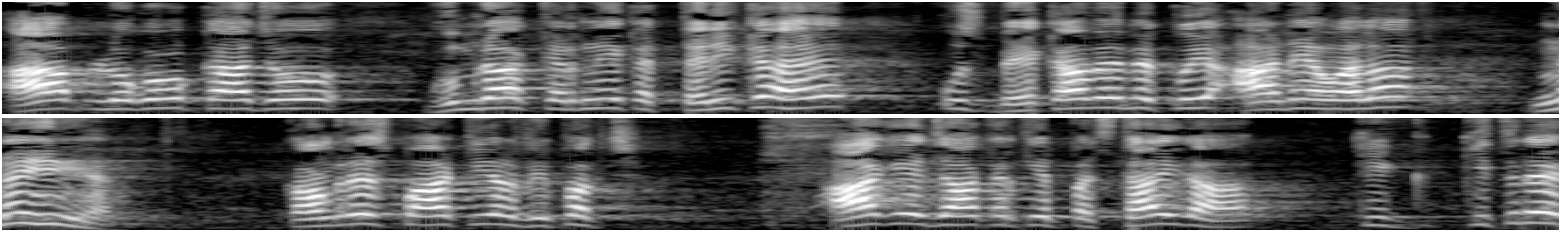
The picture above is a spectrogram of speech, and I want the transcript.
आप लोगों का जो गुमराह करने का तरीका है, उस बहकावे में कोई आने वाला नहीं है। कांग्रेस पार्टी और विपक्ष आगे जाकर के पछताएगा कि कितने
